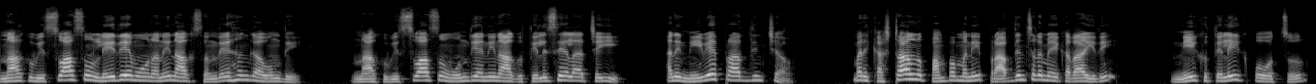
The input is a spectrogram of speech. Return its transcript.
నాకు విశ్వాసం లేదేమోనని నాకు సందేహంగా ఉంది. నాకు విశ్వాసం ఉంది అని నాకు తెలిసేలా చెయ్యి అని నీవే ప్రార్థించావు. మరి కష్టాలను పంపమని ప్రార్థించడమే కదా ఇది? నీకు తెలియకపోవచ్చు.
